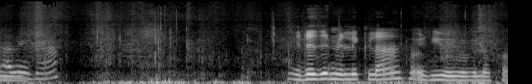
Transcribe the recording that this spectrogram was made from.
খাবে না এটা যেমনি লিখলা ওই ওইভাবে লেখো।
